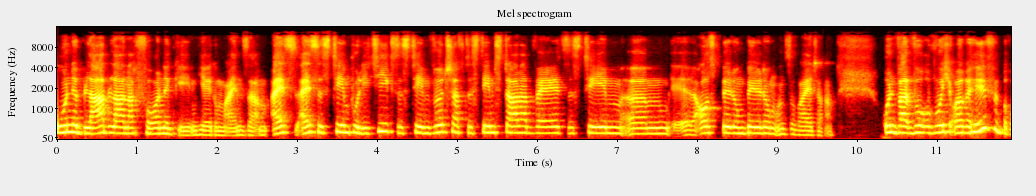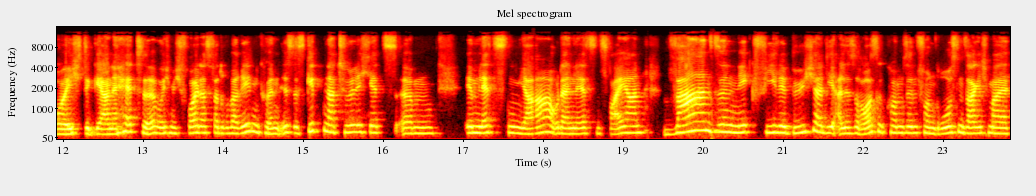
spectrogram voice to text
ohne Blabla nach vorne gehen hier gemeinsam. Als, als System Politik, System Wirtschaft, System Startup-Welt, System ähm, äh, Ausbildung, Bildung und so weiter. Und wo, wo ich eure Hilfe bräuchte, gerne hätte, wo ich mich freue, dass wir darüber reden können, ist, es gibt natürlich jetzt ähm, im letzten Jahr oder in den letzten zwei Jahren wahnsinnig viele Bücher, die alle so rausgekommen sind von großen, sage ich mal,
